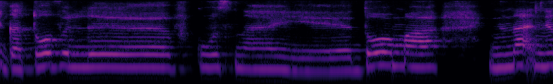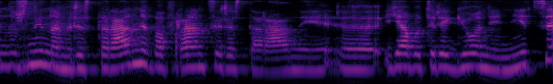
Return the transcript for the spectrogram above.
готовили вкусно и дома. Не, на- не нужны нам рестораны, во Франции рестораны. Э, Я вот в регионе Ниццы,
